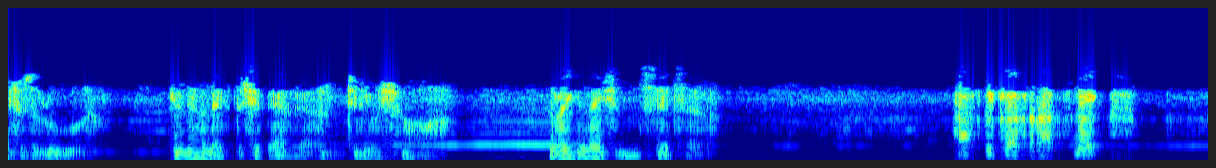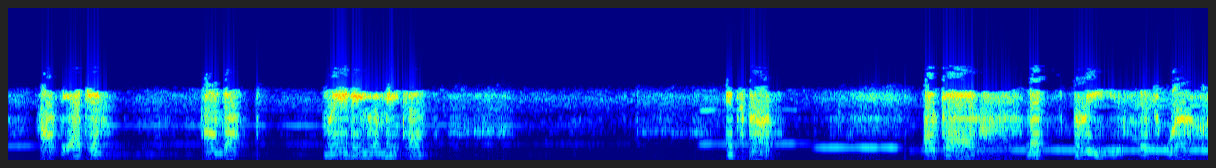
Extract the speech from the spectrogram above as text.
It was a rule. You never left the ship area until you were sure. The regulations said so. Have to be careful about snakes. How's the etching? I'm just reading the meter. It's good. Okay, let's breathe this world.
